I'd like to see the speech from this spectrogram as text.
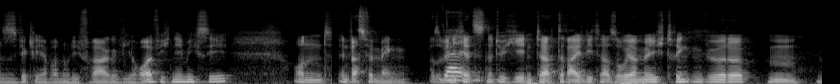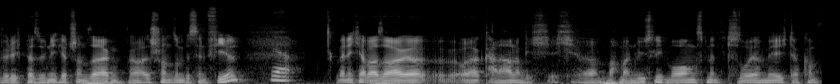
es ist wirklich einfach nur die Frage, wie häufig nehme ich sie und in was für Mengen. Also wenn Ja, ich jetzt natürlich jeden Tag drei Liter Sojamilch trinken würde, hm, würde ich persönlich jetzt schon sagen, ja, ist schon so ein bisschen viel. Ja. Wenn ich aber sage, oder keine Ahnung, ich, ich äh, mache mein Müsli morgens mit Sojamilch, da kommt,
